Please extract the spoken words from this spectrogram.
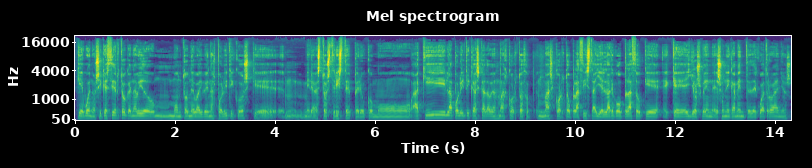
que bueno, sí que es cierto que han habido un montón de vaivenes políticos que, mm, mira, esto es triste, pero como aquí la política es cada vez más, corto, más cortoplacista y el largo plazo que, que ellos ven es únicamente de cuatro años,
